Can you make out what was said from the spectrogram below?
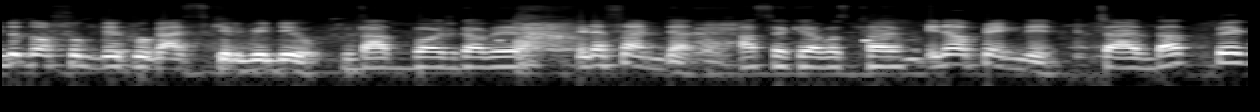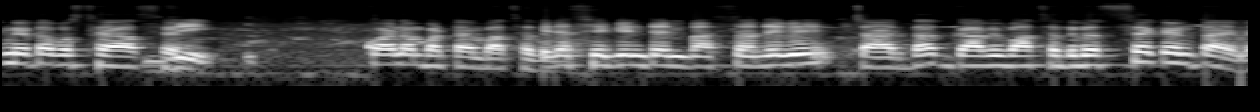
একটু দর্শক দেখুক আজকের ভিডিও। দাঁত বয়স গাবে এটা চার দাঁত। আছে কি অবস্থায়? এটাও প্রেগনেন্ট চার দাঁত প্রেগনেন্ট অবস্থায় আছে। জি। কয় নাম্বার টাইম বাচ্চা দেবে? এটা সেকেন্ড টাইম বাচ্চা দেবে। চার দাঁত গাবি বাচ্চা দেবে সেকেন্ড টাইম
